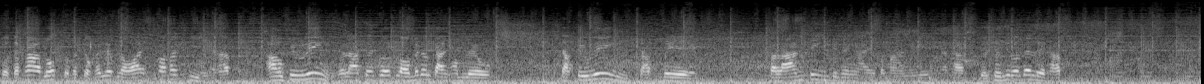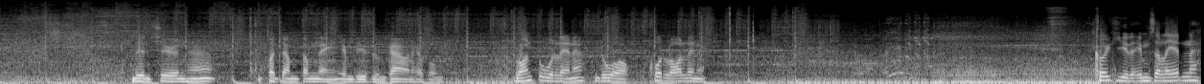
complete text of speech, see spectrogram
ตรวจสภาพรถตรวจกระจกให้เรียบร้อยค่อยขี่นะครับ เอาฟิลลิ่งเวลาเทสรถเราไม่ต้องการความเร็ว จับฟิลลิ่งจับเบรกบาลานซิ่งเป็นยังไงประมาณนี้นะครับ เดี๋ยวเชิญที่รถได้เลยครับ เรียนเชิญฮะ ประจำตำแหน่ง MT09 นะครับผม ร้อนตูดเลยนะ ดูออกโคตรร้อนเลยเนี่ยเคยขี่แต่ M s l a t นะ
